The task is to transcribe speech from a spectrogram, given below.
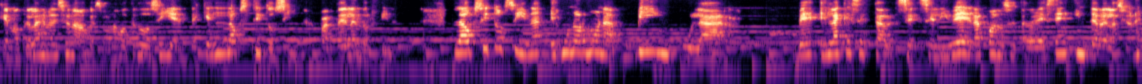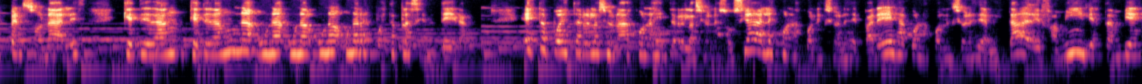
que no te las he mencionado, que son las otras dos siguientes, que es la oxitocina, aparte de la endorfina. La oxitocina es una hormona vincular es la que se, libera cuando se establecen interrelaciones personales que te dan, una, respuesta placentera. Estas pueden estar relacionadas con las interrelaciones sociales, con las conexiones de pareja, con las conexiones de amistad, de familias también.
